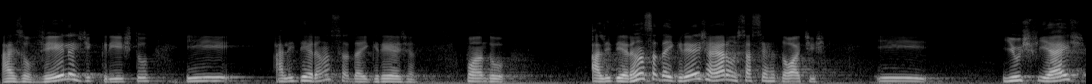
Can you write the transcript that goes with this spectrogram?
as ovelhas de Cristo e a liderança da igreja. Quando a liderança da igreja eram os sacerdotes e, e os fiéis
